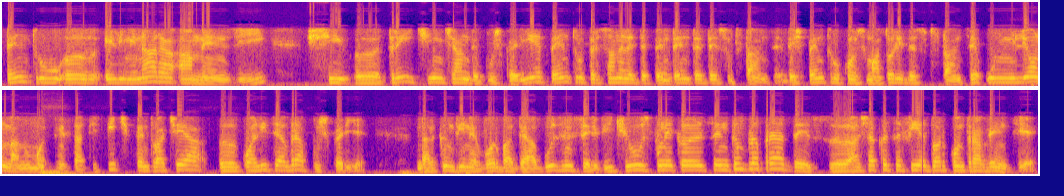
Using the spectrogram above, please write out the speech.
pentru uh, eliminarea amenzii și uh, 3-5 ani de pușcărie pentru persoanele dependente de substanțe. Deci pentru consumatorii de substanțe, un milion la număr prin statistici, pentru aceea uh, coaliția vrea pușcărie. Dar când vine vorba de abuz în serviciu, spune că se întâmplă prea des, uh, așa că să fie doar contravenție.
